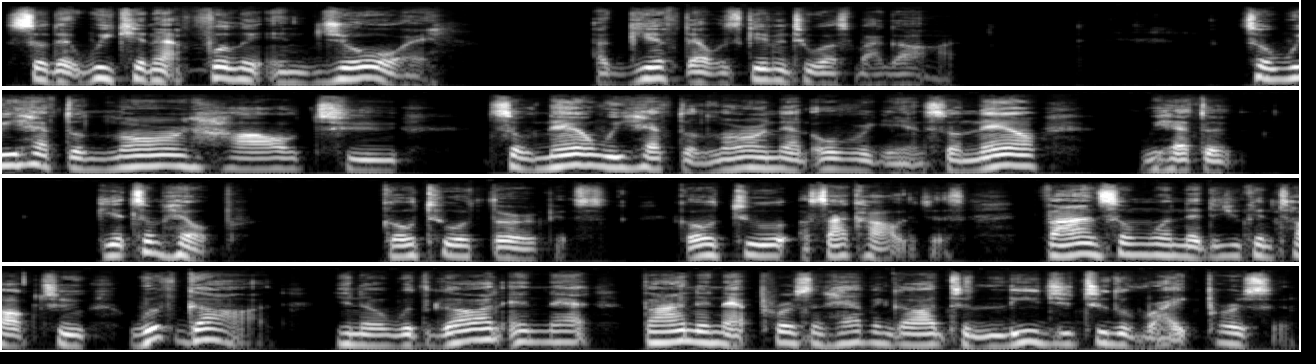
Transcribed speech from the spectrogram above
so that we cannot fully enjoy a gift that was given to us by God. So we have to learn how to, so now we have to learn that over again. So now we have to get some help, go to a therapist, go to a psychologist, Find someone that you can talk to with God. You know, with God in that, finding that person, having God to lead you to the right person.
